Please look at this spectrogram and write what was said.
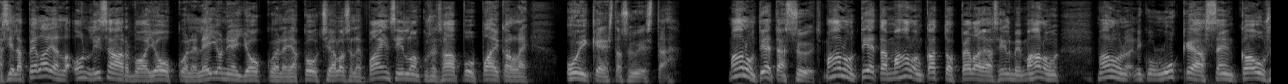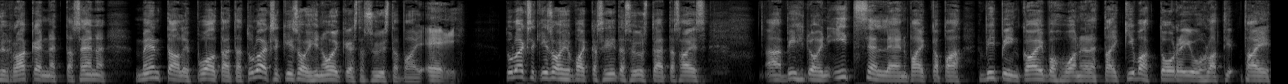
sillä pelaajalla on lisäarvoa joukkueelle, leijonien joukkueelle ja coach Jaloselle vain silloin, kun se saapuu paikalle oikeista syistä. Mä haluan tietää syyt. Mä haluan tietää, mä haluan katsoa pelaajaa silmiin, mä haluan, mä haluan niin lukea sen kausirakennetta, sen mentaalipuolta, että tuleeko se kisoihin oikeasta syystä vai ei. Tuleeko se kisoihin vaikka siitä syystä, että sais äh, vihdoin itselleen vaikkapa Vipin kaivohuoneelle tai kivat torijuhlat tai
